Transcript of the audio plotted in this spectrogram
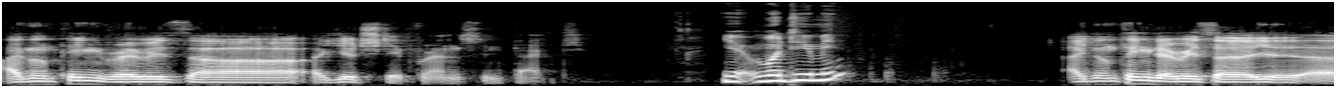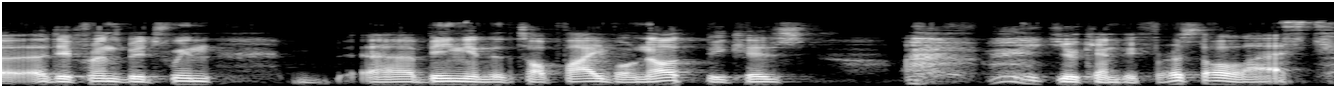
I don't think there is a, a huge difference, in fact. yeah, what do you mean? I don't think there is a, a difference between uh, being in the top five or not because you can be first or last.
